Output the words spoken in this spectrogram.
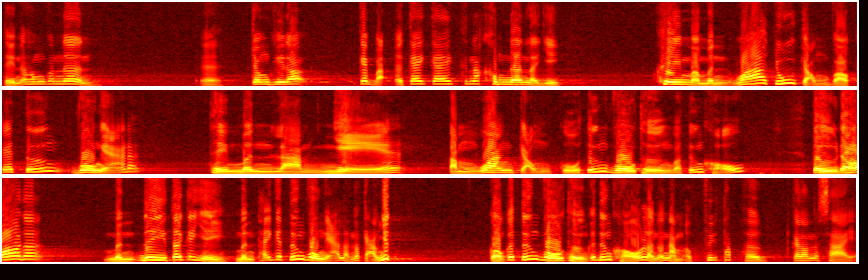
Thì nó không có nên. À, trong khi đó cái cái cái nó không nên là gì? Khi mà mình quá chú trọng vào cái tướng vô ngã đó thì mình làm nhẹ tầm quan trọng của tướng vô thường và tướng khổ từ đó đó mình đi tới cái gì mình thấy cái tướng vô ngã là nó cao nhất. Còn cái tướng vô thường cái tướng khổ là nó nằm ở phía thấp hơn cái đó nó sai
